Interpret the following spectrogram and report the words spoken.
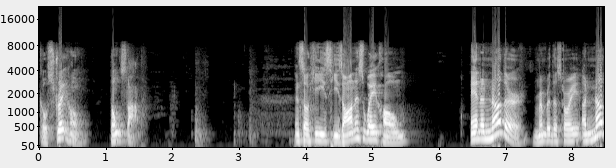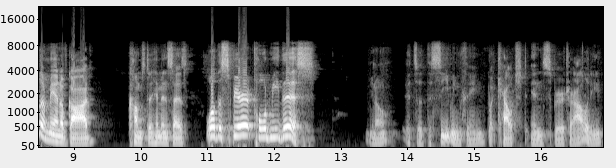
go straight home. Don't stop. And so he's he's on his way home. And another, remember the story? Another man of God comes to him and says, Well, the Spirit told me this. You know, it's a deceiving thing, but couched in spirituality.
